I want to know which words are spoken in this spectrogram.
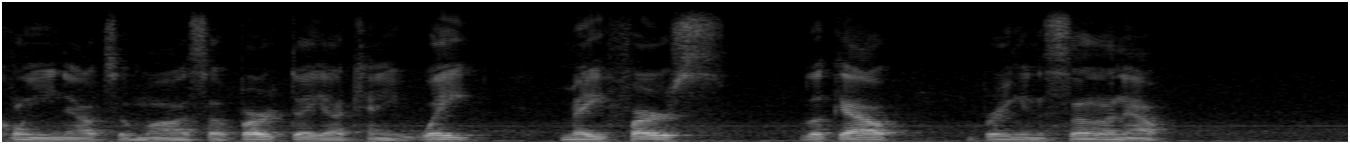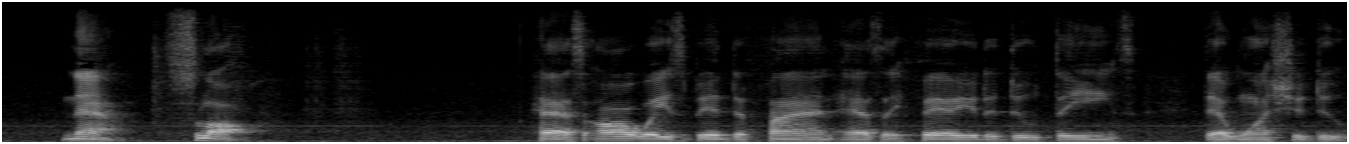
Queen out tomorrow. It's her birthday. I can't wait. May 1st. Look out. Bringing the sun out. Now, sloth has always been defined as a failure to do things that one should do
